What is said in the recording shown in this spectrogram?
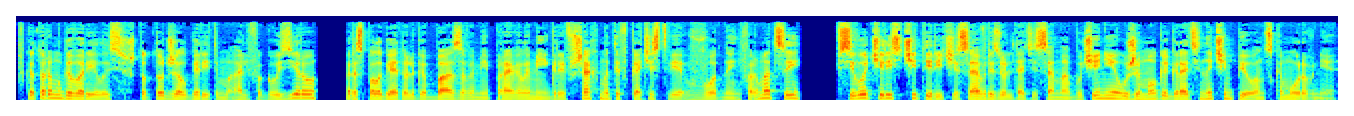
в котором говорилось, что тот же алгоритм AlphaGo Zero, располагая только базовыми правилами игры в шахматы в качестве вводной информации, всего через 4 часа в результате самообучения уже мог играть на чемпионском уровне.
